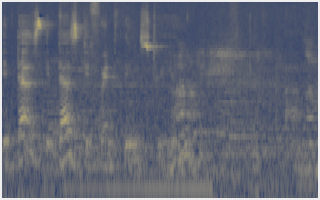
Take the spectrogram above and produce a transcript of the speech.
it does it does different things to you. Um,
